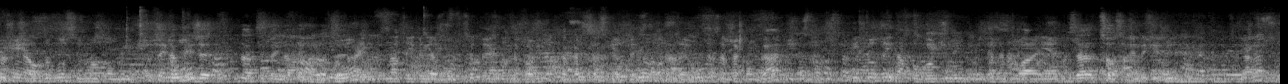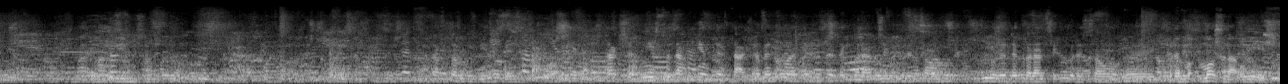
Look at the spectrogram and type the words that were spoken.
Później autobusy mogą iść Tutaj na tej, że na, tutaj na tej drodze. na tej wyjazdówce, to jest do tego taka stacja tutaj od tyłu, za rzeką Gać i tutaj na poboczu ewentualnie Za co? Tak Także w miejscu zamkniętym tak, ewentualnie duże dekoracje, które są, duże dekoracje, które są, y, które mo można umieścić,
